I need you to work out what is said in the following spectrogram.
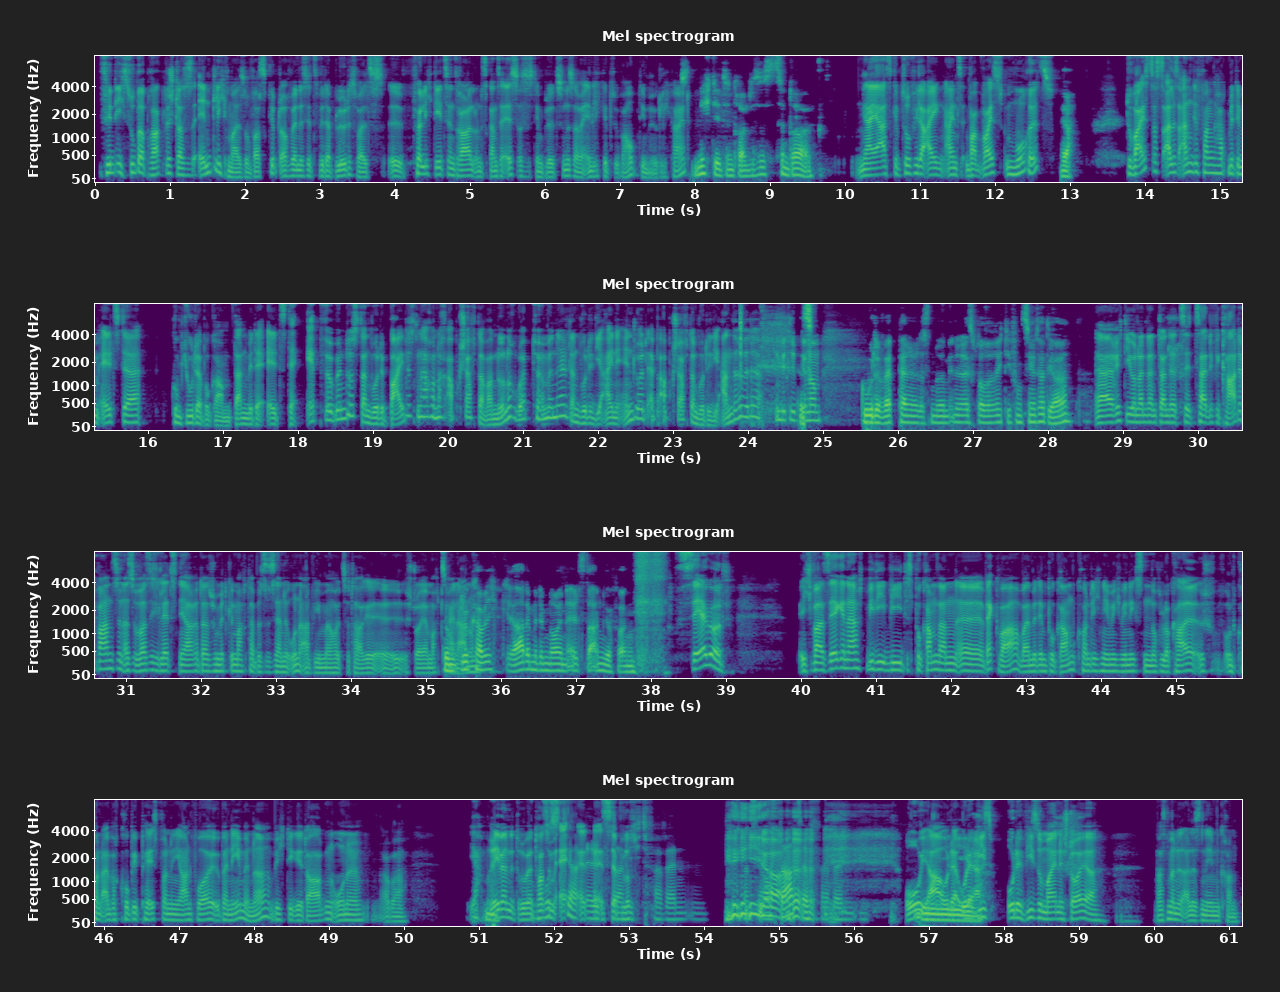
Finde ich super praktisch, dass es endlich mal sowas gibt, auch wenn es jetzt wieder blöd ist, weil es äh, völlig dezentral und das ganze S-System Blödsinn ist, aber endlich gibt es überhaupt die Möglichkeit. Nicht dezentral, das ist zentral. Naja, es gibt so viele eigen eins. Weißt Moritz? Ja. Du weißt, dass alles angefangen hat mit dem Elster Computerprogramm, dann mit der Elster App für Windows, dann wurde beides nach und nach abgeschafft, da war nur noch Webterminal, dann wurde die eine Android-App abgeschafft, dann wurde die andere wieder in Betrieb Das- genommen. Gute Webpanel, das nur im Internet Explorer richtig funktioniert hat, ja. Ja, richtig, und dann, dann der Zertifikate-Wahnsinn, also was ich die letzten Jahre da schon mitgemacht habe, ist es ja eine Unart, wie man heutzutage äh, Steuer macht. Zum keine Glück habe ich gerade mit dem neuen Elster angefangen. Sehr gut. Ich war sehr genervt, wie, die, wie das Programm dann äh, weg war, weil mit dem Programm konnte ich nämlich wenigstens noch lokal und konnte einfach Copy-Paste von den Jahren vorher übernehmen, ne? Wichtige Daten ohne, aber ja, Hm. reden wir nicht drüber. Du Trotzdem, musst ja äh, äh, ist der Plus. nicht verwenden. Du kannst ja. auch Datev verwenden. Oh ja, oder, oder, Ja. wie, oder wie so meine Steuer, was man nicht alles nehmen kann.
